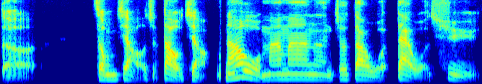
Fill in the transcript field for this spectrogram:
的。宗教就道教，然后我妈妈呢就到我带我去，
